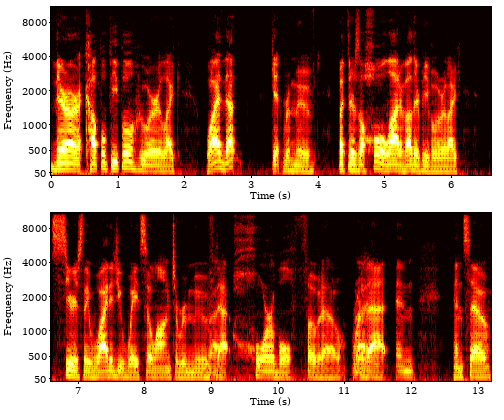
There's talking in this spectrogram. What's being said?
there are a couple people who are like, why did that get removed? But there's a whole lot of other people who are like, seriously, why did you wait so long to remove Right. that horrible photo or Right. that? And and so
